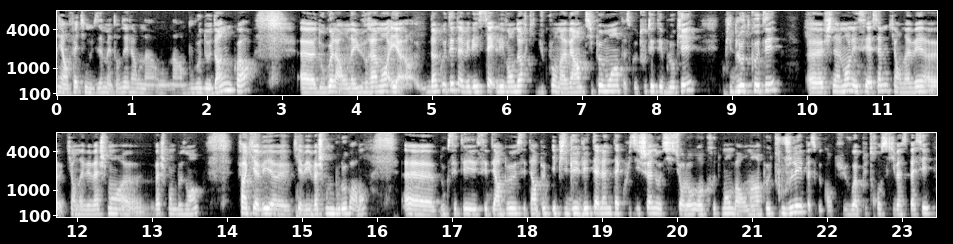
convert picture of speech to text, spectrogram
et en fait, il nous disait, mais attendez, là, on a, un boulot de dingue, quoi. Euh, donc voilà, on a eu vraiment. Et euh, d'un côté, tu avais les, vendeurs qui, du coup, en avaient un petit peu moins parce que tout était bloqué. Puis de l'autre côté, euh, finalement, les CSM qui en avaient, qui en avaient vachement, vachement besoin. Enfin, qui avaient, qui avaient vachement de boulot, pardon. donc c'était, c'était un peu, c'était un peu. Et puis les, les, talent acquisition aussi sur le recrutement, bah, on a un peu tout gelé parce que quand tu vois plus trop ce qui va se passer,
